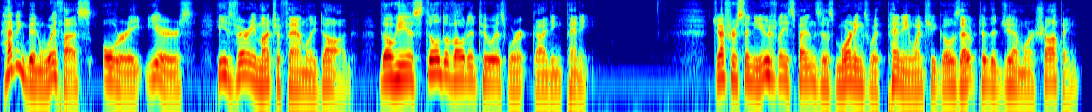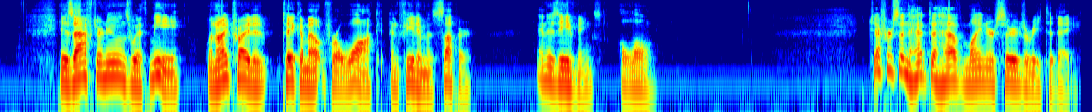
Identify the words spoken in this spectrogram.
having been with us over eight years, he's very much a family dog, though he is still devoted to his work guiding Penny. Jefferson usually spends his mornings with Penny when she goes out to the gym or shopping, his afternoons with me when I try to take him out for a walk and feed him his supper, and his evenings alone. Jefferson had to have minor surgery today.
